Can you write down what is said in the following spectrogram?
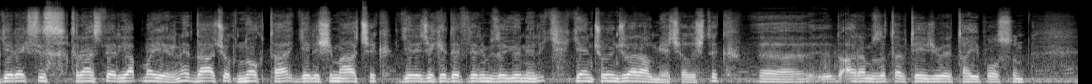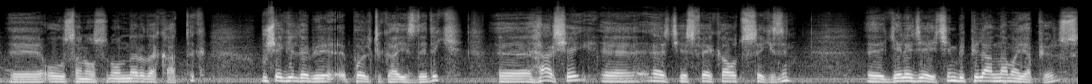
Gereksiz transfer yapma yerine daha çok nokta, gelişime açık, gelecek hedeflerimize yönelik genç oyuncular almaya çalıştık. E, aramızda tabii tecrübeli Tayyip olsun, e, Oğuzhan olsun onları da kattık. Bu şekilde bir politika izledik. Ee, her şey e, Erciyes FK 38'in e, geleceği için bir planlama yapıyoruz.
